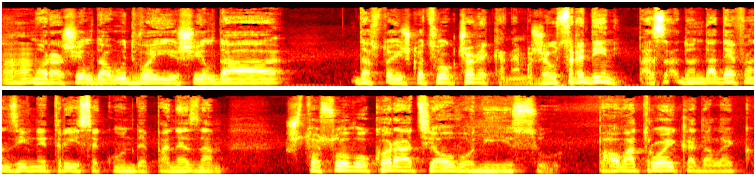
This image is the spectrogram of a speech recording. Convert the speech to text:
aha. moraš ili da udvojiš ili da da stojiš kod svog čovjeka, ne može u sredini. Pa sad onda defanzivne tri sekunde, pa ne znam što su ovo koraci, a ovo nisu. Pa ova trojka daleko.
